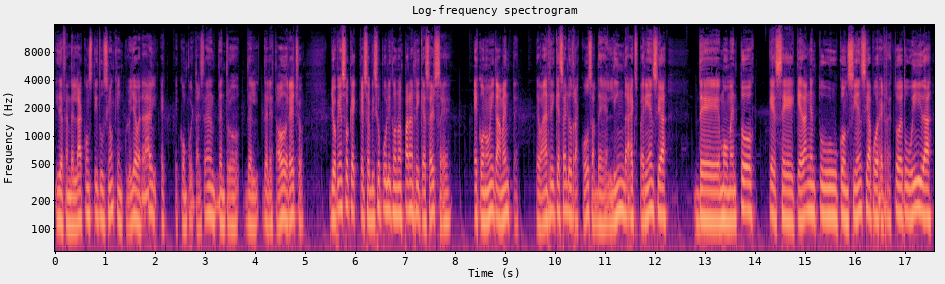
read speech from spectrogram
y defender la constitución, que incluye, ¿verdad?, el, el- comportarse den- dentro del, del Estado de Derecho. Yo pienso que, que el servicio público no es para enriquecerse económicamente, te va a enriquecer de otras cosas, de lindas experiencias, de momentos que se quedan en tu conciencia por el resto de tu vida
